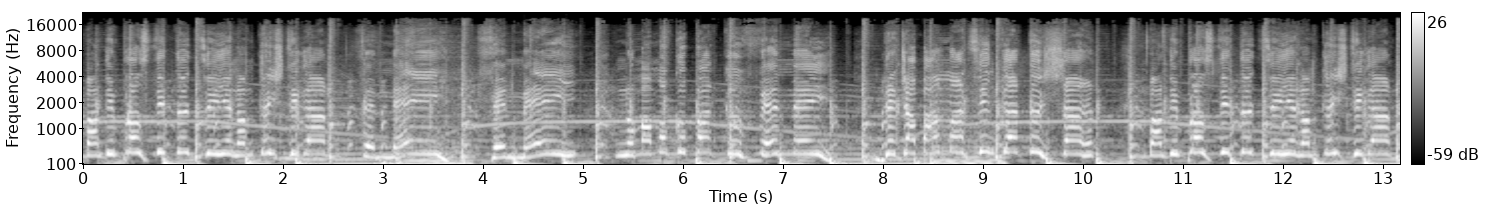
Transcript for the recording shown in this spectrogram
Bani din prostituție n-am câștigat. Femei, femei Nu m-am ocupat cu femei. Degeaba m-ați încătușat. Bani din prostituție n-am câștigat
